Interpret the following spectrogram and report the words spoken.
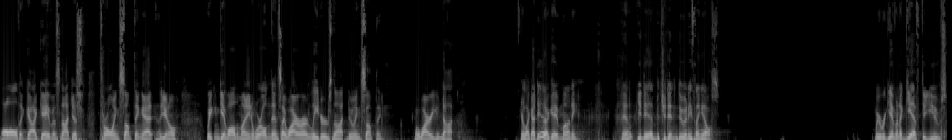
all that God gave us, not just throwing something at, you know, we can give all the money in the world and then say, why are our leaders not doing something? Well, why are you not? You're like, I did. I gave money. Yep, you did, but you didn't do anything else. We were given a gift to use.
